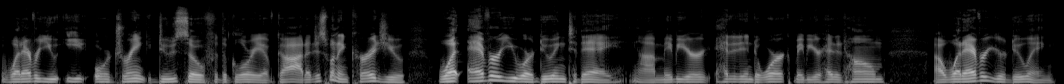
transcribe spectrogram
whatever you eat or drink, do so for the glory of God. I just want to encourage you, whatever you are doing today, uh, maybe you're headed into work, maybe you're headed home, uh, whatever you're doing,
